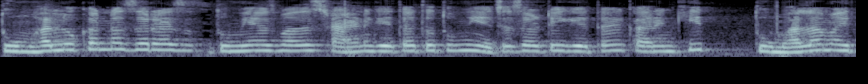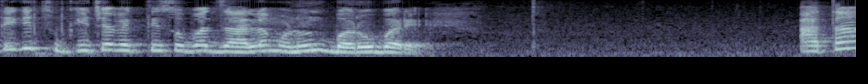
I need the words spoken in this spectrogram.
तुम्हा लोकांना जर आज तुम्ही आज माझा स्टँड घेताय तर तुम्ही याच्यासाठी घेताय कारण की तुम्हाला माहिती आहे की चुकीच्या व्यक्तीसोबत झालं म्हणून बरोबर आहे. आता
